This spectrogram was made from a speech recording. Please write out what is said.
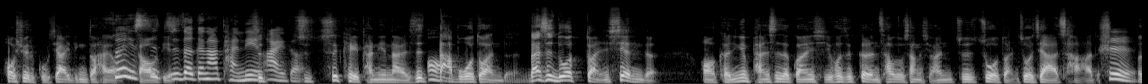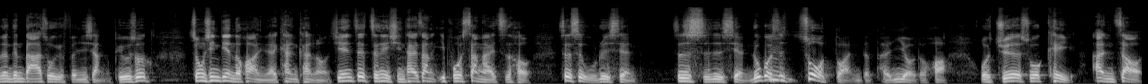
后续的股价一定都还有高点，所以是值得跟他谈恋爱的，是是，是可以谈恋爱的，是大波段的。哦、但是如果短线的，哦，可能因为盘势的关系，或者个人操作上喜欢就是做短做价差的，是。我再跟大家做一个分享，比如说中心店的话，你来看看哦，今天在整体形态上一波上来之后，这是五日线，这是十日线。如果是做短的朋友的话，嗯、我觉得说可以按照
